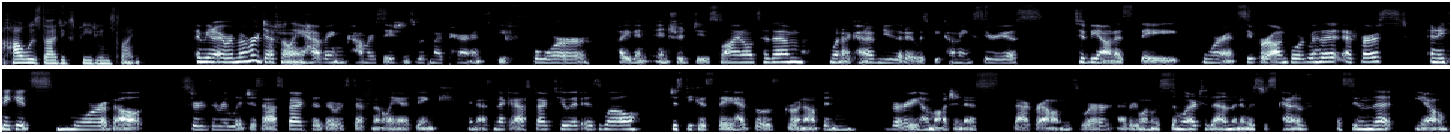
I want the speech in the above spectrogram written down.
How was that experience like? I mean, I remember definitely having conversations with my parents before I even introduced Lionel to them when I kind of knew that it was becoming serious. To be honest, they weren't super on board with it at first. And I think it's more about sort of the religious aspect that there was definitely, I think, an ethnic aspect to it as well, just because they had both grown up in very homogenous backgrounds where everyone was similar to them. And it was just kind of assumed that, you know,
